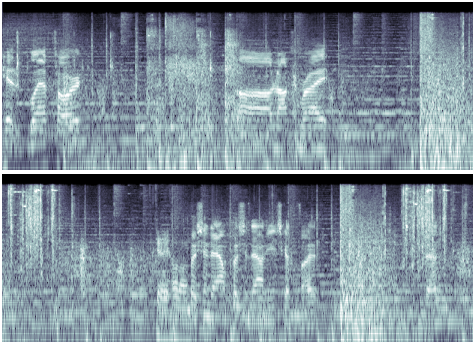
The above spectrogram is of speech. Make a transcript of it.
Hit left hard. Oh, knock him right. Okay, hold on. Pushing down, pushing down. You just gotta fight it. Dead.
